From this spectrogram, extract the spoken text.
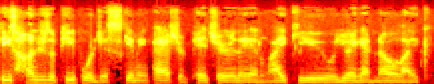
these hundreds of people were just skimming past your picture, they didn't like you, you ain't got no like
